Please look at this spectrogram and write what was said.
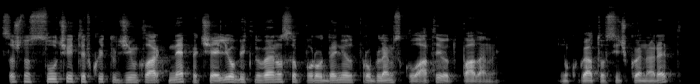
Всъщност случаите, в които Джим Кларк не печели, обикновено са породени от проблем с колата и отпадане. Но когато всичко е наред,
